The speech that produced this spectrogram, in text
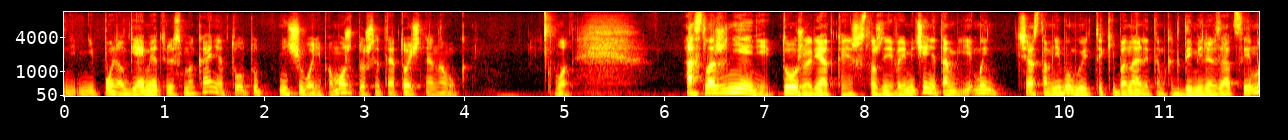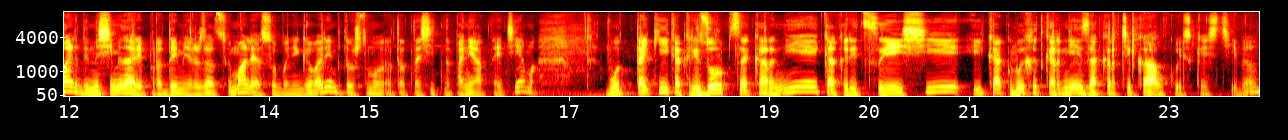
не понял геометрию смыкания, то тут ничего не поможет, потому что это точная наука. Вот. Осложнений, тоже ряд, конечно, осложнений в лечения. Там, мы сейчас там не будем говорить такие банальные, там, как деминерализация эмали. Да и на семинаре про деминерализацию эмали особо не говорим, потому что ну, это относительно понятная тема. Вот такие, как резорбция корней, как рецессии и как выход корней за кортикалку из кости. Да?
